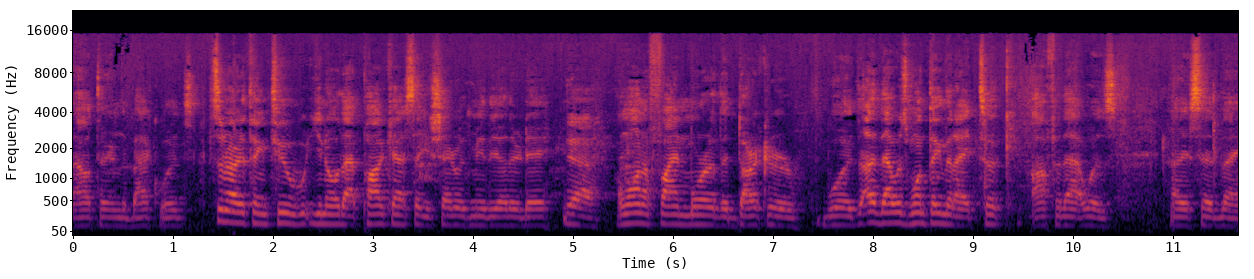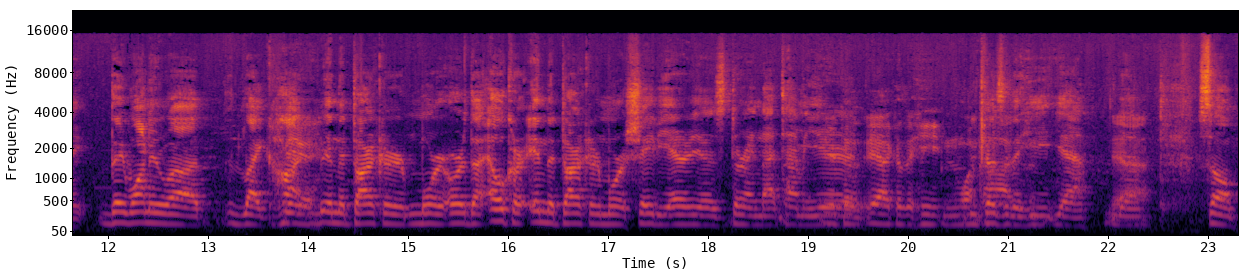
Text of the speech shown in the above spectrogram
out there in the backwoods. It's another thing too. You know that podcast that you shared with me the other day. Yeah. I want to find more of the darker woods. Uh, that was one thing that I took off of that was how they said like they want to uh, like hunt Yeah. in the darker more or the elk are in the darker more shady areas during that time of year Because, yeah, because of heat and whatnot. because of the heat. Yeah, Yeah. So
